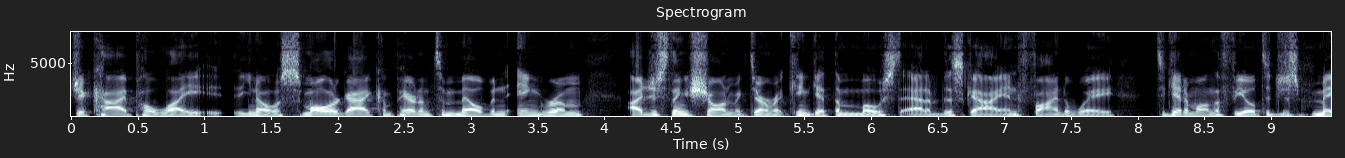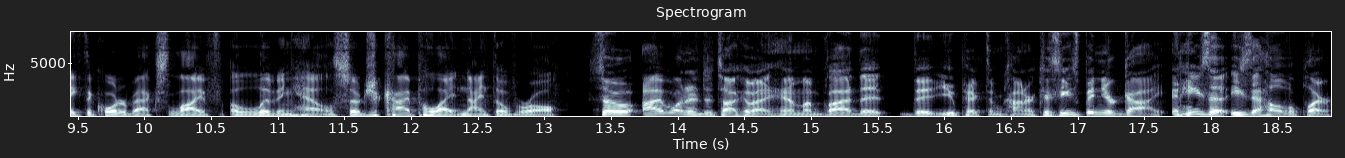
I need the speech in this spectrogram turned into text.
Jachai Polite, you know, a smaller guy compared him to Melvin Ingram. I just think Sean McDermott can get the most out of this guy and find a way to get him on the field to just make the quarterback's life a living hell. So Jachai Polite, ninth overall. So I wanted to talk about him. I'm glad that that you picked him, Connor, because he's been your guy, and he's a he's a hell of a player.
